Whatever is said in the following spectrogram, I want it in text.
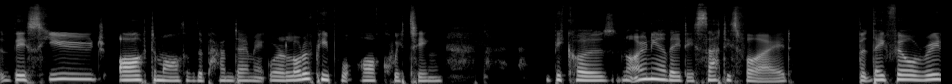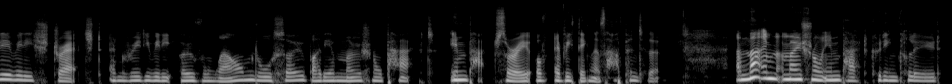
this huge aftermath of the pandemic where a lot of people are quitting because not only are they dissatisfied, but they feel really, really stretched and really, really overwhelmed also by the emotional pact, impact, sorry, of everything that's happened to them. And that emotional impact could include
